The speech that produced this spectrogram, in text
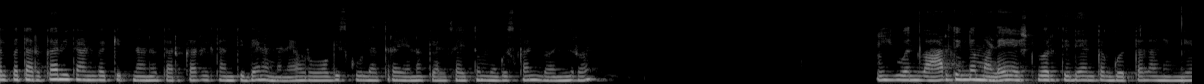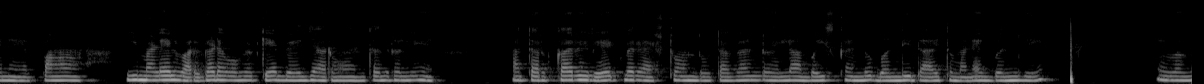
ಸ್ವಲ್ಪ ತರಕಾರಿ ತಗೊಳ್ಬೇಕಿತ್ತು ನಾನು. ತರಕಾರಿ ತಂತಿದ್ದೆ. ನಮ್ಮ ಮನೆಯವರು ಹೋಗಿ ಸ್ಕೂಲ್ ಹತ್ರ ಏನೋ ಕೆಲಸ ಇತ್ತು ಮುಗಿಸ್ಕೊಂಡು ಬಂದರು. ಈಗ ಒಂದು ವಾರದಿಂದ ಮಳೆ ಎಷ್ಟು ಬರ್ತಿದೆ ಅಂತ ಗೊತ್ತಲ್ಲ ನಿಮಗೇನೆ. ಅಪ್ಪ ಈ ಮಳೆಯಲ್ಲಿ ಹೊರಗಡೆ ಹೋಗೋಕ್ಕೆ ಬೇಜಾರು ಅಂಥದ್ರಲ್ಲಿ ಆ ತರಕಾರಿ ರೇಟ್ ಬೇರೆ ಅಷ್ಟೊಂದು ತಗೊಂಡು ಎಲ್ಲ ಬೈಸ್ಕೊಂಡು ಬಂದಿದ್ದಾಯಿತು. ಮನೆಗೆ ಬಂದ್ವಿ. ಇವಾಗ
